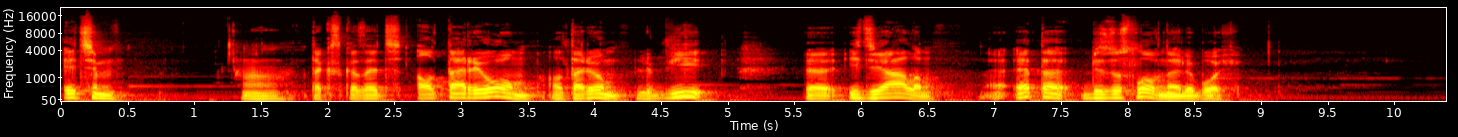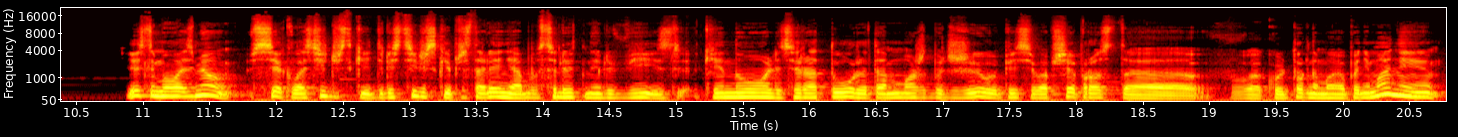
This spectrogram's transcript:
этим, так сказать, алтарем, алтарем любви, идеалом. Это безусловная любовь. Если мы возьмем все классические идеалистические представления об абсолютной любви из кино, литературы, там, может быть, живописи, вообще просто в культурном моем понимании,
